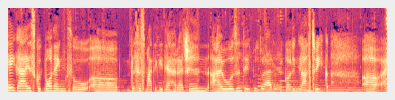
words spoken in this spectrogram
Hey guys, good morning. So, uh, this is Matangi Tyagarajan. I wasn't able to add a recording last week. Uh, I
